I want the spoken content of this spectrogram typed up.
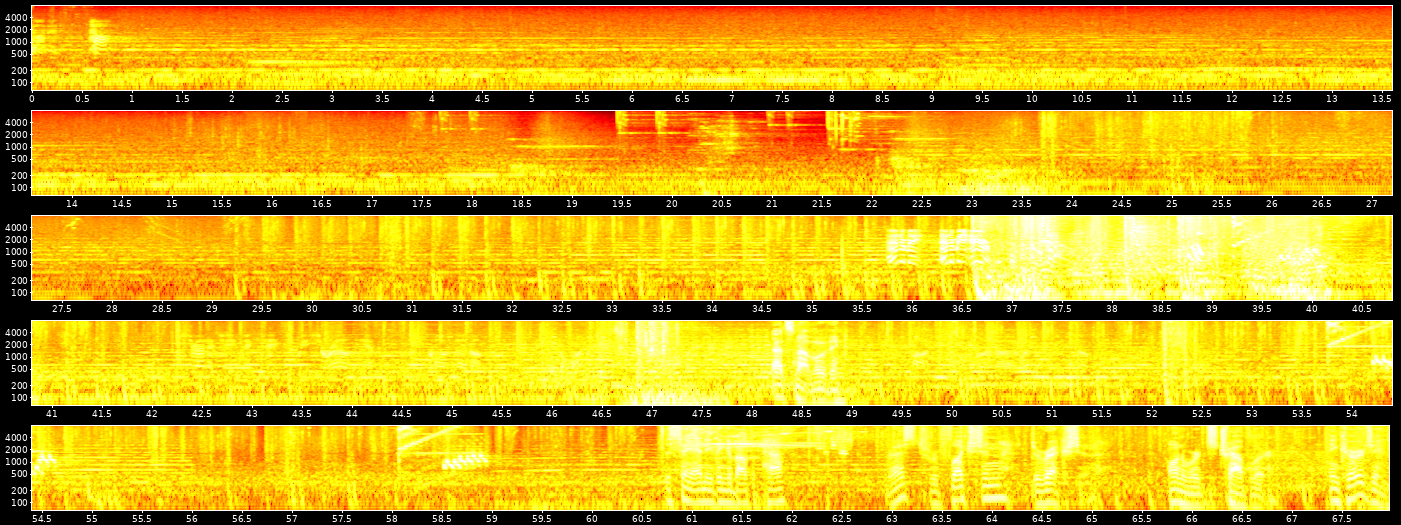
on it. that's not moving. To say anything about the path? Rest, reflection, direction. Onwards, traveler. Encouraging.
